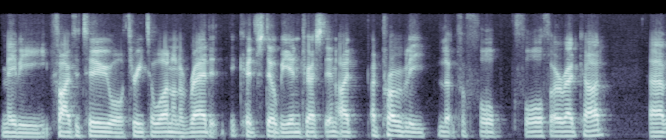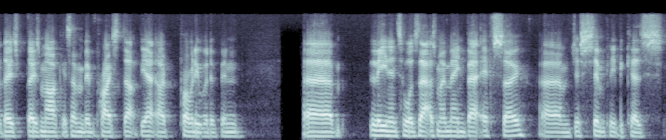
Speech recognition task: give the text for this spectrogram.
maybe five to two or three to one on a red, it, it, could still be interesting. I'd I'd probably look for four four for a red card. Uh, those those markets haven't been priced up yet. I probably would have been um, leaning towards that as my main bet if so, um, just simply because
